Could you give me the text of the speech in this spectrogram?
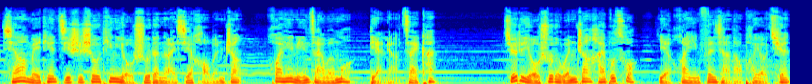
想要每天及时收听有书的暖心好文章，欢迎您在文末点亮再看。觉得有书的文章还不错，也欢迎分享到朋友圈。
